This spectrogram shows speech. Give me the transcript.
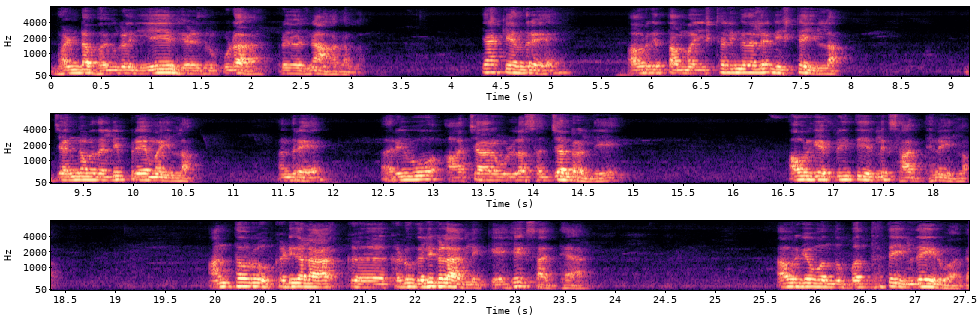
ಭಂಡ ಭವಿಗಳಿಗೆ ಏನು ಹೇಳಿದರೂ ಕೂಡ ಪ್ರಯೋಜನ ಆಗಲ್ಲ. ಯಾಕೆ ಅಂದರೆ ಅವರಿಗೆ ತಮ್ಮ ಇಷ್ಟಲಿಂಗದಲ್ಲೇ ನಿಷ್ಠೆ ಇಲ್ಲ, ಜಂಗಮದಲ್ಲಿ ಪ್ರೇಮ ಇಲ್ಲ. ಅಂದರೆ ಅರಿವು, ಆಚಾರವುಳ್ಳ ಸಜ್ಜನರಲ್ಲಿ ಅವ್ರಿಗೆ ಪ್ರೀತಿ ಇರಲಿಕ್ಕೆ ಸಾಧ್ಯನೇ ಇಲ್ಲ. ಅಂಥವರು ಕಡಿಗಲ ಕಡುಗಲಿಗಳಾಗಲಿಕ್ಕೆ ಹೇಗೆ ಸಾಧ್ಯ? ಅವರಿಗೆ ಒಂದು ಬದ್ಧತೆ ಇಲ್ಲದೇ ಇರುವಾಗ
